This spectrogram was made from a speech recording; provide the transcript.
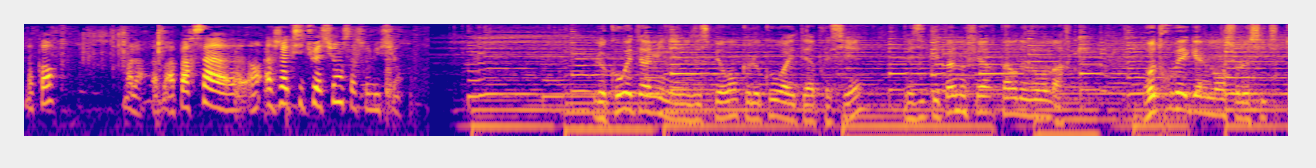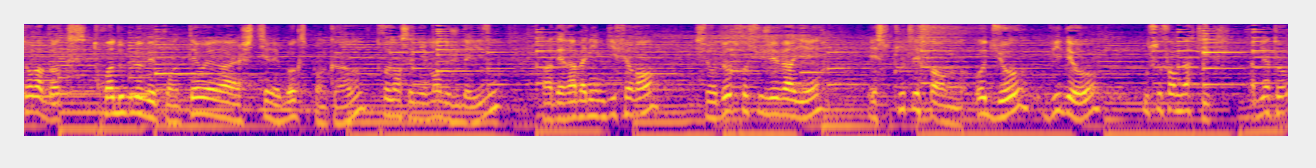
D'accord? Voilà. À part ça, à chaque situation, sa solution. Le cours est terminé, nous espérons que le cours a été apprécié. N'hésitez pas à nous faire part de vos remarques. Retrouvez également sur le site TorahBox www.torah-box.com d'autres enseignements de judaïsme par des rabbinim différents sur d'autres sujets variés et sous toutes les formes audio, vidéo ou sous forme d'articles. À bientôt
